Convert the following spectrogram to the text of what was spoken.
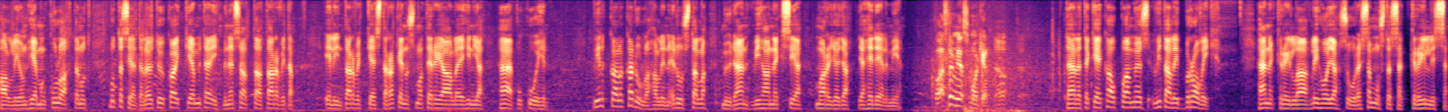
Halli on hieman kulahtanut, mutta sieltä löytyy kaikkia, mitä ihminen saattaa tarvita. Elintarvikkeesta rakennusmateriaaleihin ja hääpukuihin. Vilkkaalla kadulla hallin edustalla myydään vihanneksia, marjoja ja hedelmiä. Täällä tekee kauppaa myös Vitali Brovik. Hän grillaa lihoja suuressa mustassa grillissä.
